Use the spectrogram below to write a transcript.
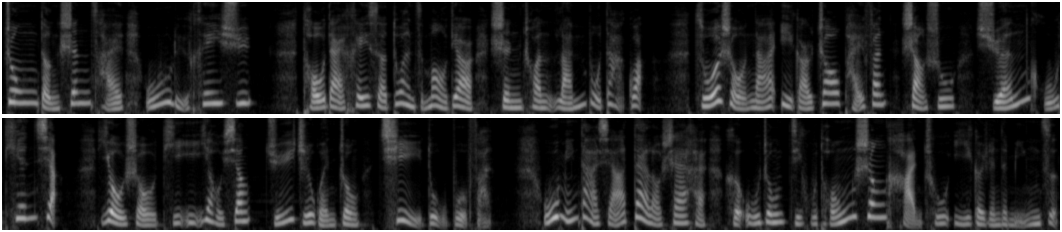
中等身材，五缕黑须，头戴黑色缎子帽垫身穿蓝布大褂，左手拿一杆招牌幡，上书“悬壶天下”，右手提一药箱，举止稳重，气度不凡。无名大侠戴老筛海和吴中几乎同声喊出一个人的名字：“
